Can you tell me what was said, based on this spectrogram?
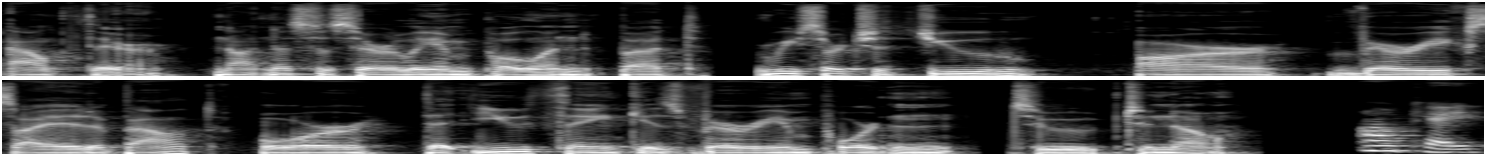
out there, not necessarily in Poland, but research that you are very excited about or that you think is very important to, to know? Okay.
